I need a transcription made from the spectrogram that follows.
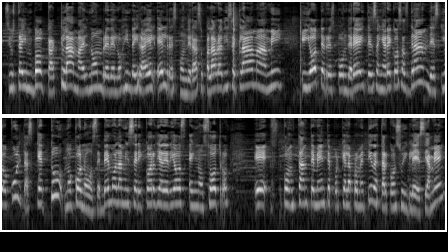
Si usted invoca, clama el nombre de Elohim de Israel, Él responderá. Su palabra dice, clama a mí y yo te responderé y te enseñaré cosas grandes y ocultas que tú no conoces. Vemos la misericordia de Dios en nosotros eh, constantemente porque Él ha prometido estar con su iglesia. Amén.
